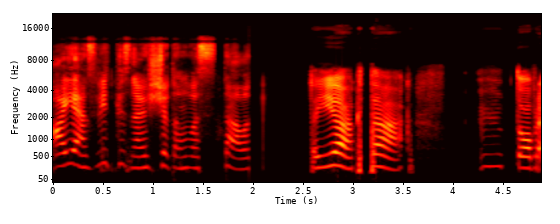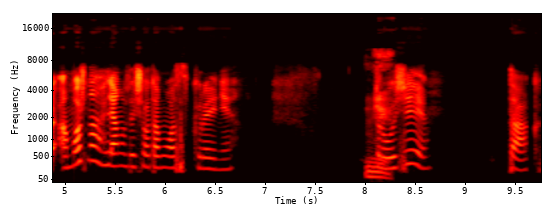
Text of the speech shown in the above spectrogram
А я звідки знаю, що там у вас стало? Та як так? Добре, а можна глянути, що там у вас в скрині? Ні, Друзі, так.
